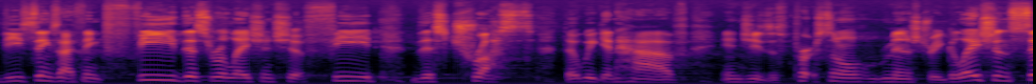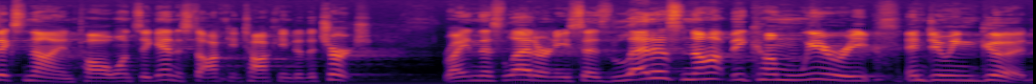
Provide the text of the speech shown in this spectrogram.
these things I think feed this relationship, feed this trust that we can have in Jesus. Personal ministry. Galatians 6 9, Paul once again is talking, talking to the church writing this letter, and he says, Let us not become weary in doing good,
